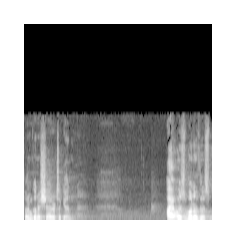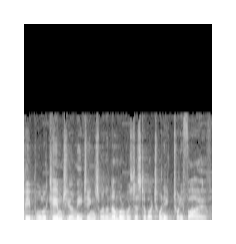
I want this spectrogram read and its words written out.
but I'm going to share it again. I was one of those people who came to your meetings when the number was just about 20, 25.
